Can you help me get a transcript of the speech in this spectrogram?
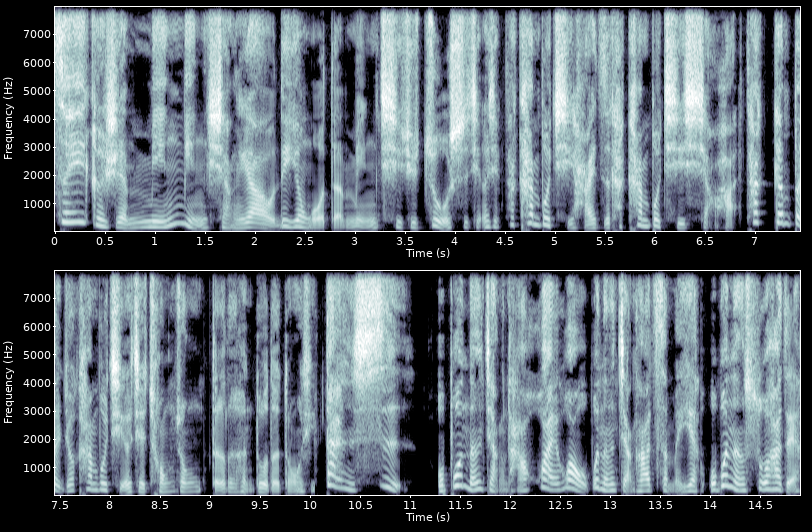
这个人明明想要利用我的名气去做事情，而且他看不起孩子，他看不起小孩，他根本就看不起，而且从中得了很多的东西。但是我不能讲他坏话，我不能讲他怎么样，我不能说他怎样，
